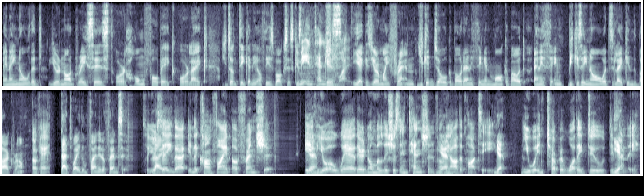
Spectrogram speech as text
and I know that you're not racist or homophobic or like you don't tick any of these boxes. You mean intention-wise? Yeah, because you're my friend. You can joke about anything and mock about anything because I know what's like in the background. Okay. That's why I don't find it offensive. So you're Like- saying that in the confine of friendship, if Yeah. you're aware there are no malicious intention from Yeah. the other party, Yeah. you will interpret what they do differently.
